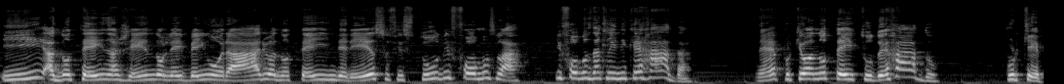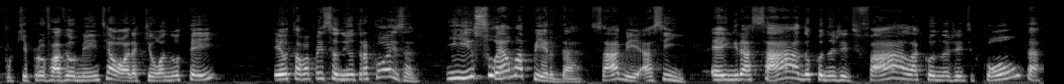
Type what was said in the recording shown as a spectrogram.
e anotei na agenda, olhei bem o horário, anotei endereço, fiz tudo e fomos lá. E fomos na clínica errada, né? Porque eu anotei tudo errado. Por quê? Porque provavelmente a hora que eu anotei, eu estava pensando em outra coisa. E isso é uma perda, sabe? Assim, é engraçado quando a gente fala, quando a gente conta,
